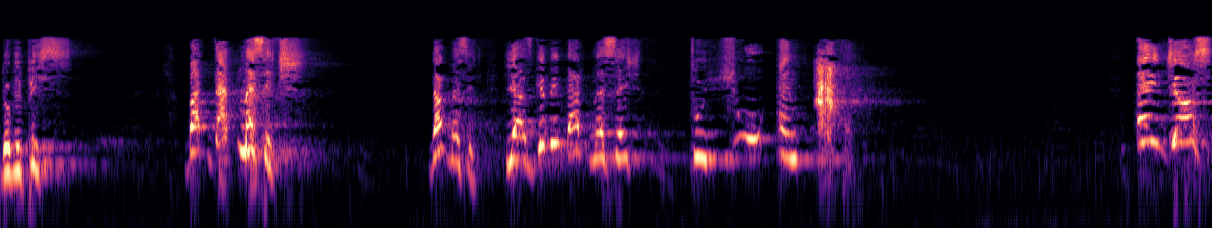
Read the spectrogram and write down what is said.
There'll be peace. But that message, that message, He has given that message to you and I. Angels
